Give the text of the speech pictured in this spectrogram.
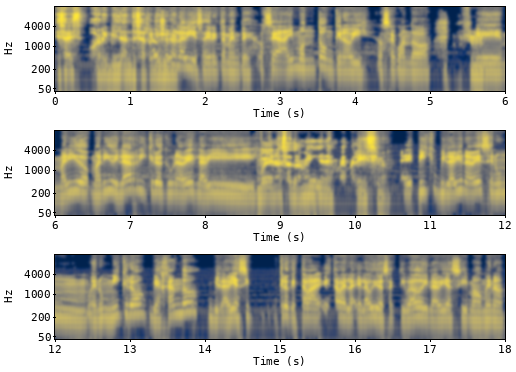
Esa es horripilante esa película. yo no la vi esa directamente. O sea, hay un montón que no vi. O sea, cuando Hmm. eh, marido, marido y Larry, creo que una vez la vi. Bueno, esa también es, malísima. eh, vi- la vi una vez en un, en un micro viajando. vi- La vi así. Creo que estaba, estaba el, el audio desactivado y la vi así más o menos.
